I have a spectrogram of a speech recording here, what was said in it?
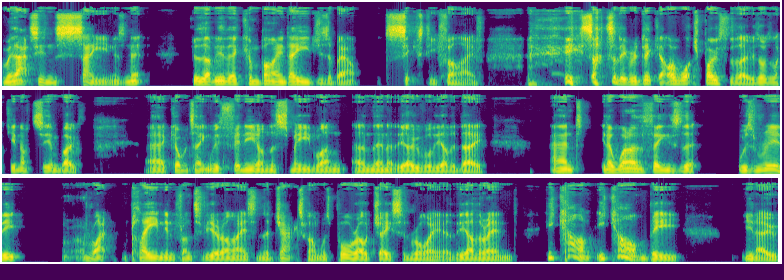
I mean, that's insane, isn't it? Because I mean, their combined age is about 65. it's utterly ridiculous. I watched both of those. I was lucky enough to see them both. Uh, commentating with Finny on the Smeed one and then at the Oval the other day. And, you know, one of the things that was really right plain in front of your eyes in the Jacks one was poor old Jason Roy at the other end. He can't, he can't be, you know,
